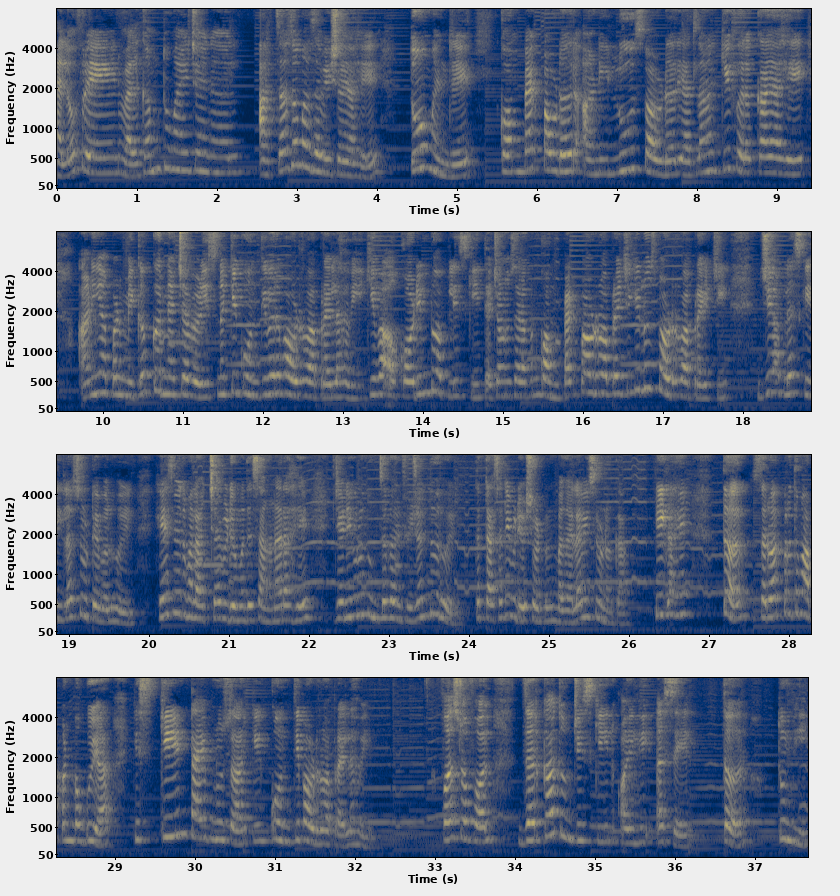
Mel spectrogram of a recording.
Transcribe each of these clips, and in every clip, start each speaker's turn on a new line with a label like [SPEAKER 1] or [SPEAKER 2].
[SPEAKER 1] Hello friend welcome to my channel आजचा जो माझा विषय आहे तो म्हणजे कॉम्पॅक्ट पावडर आणि लूज पावडर यातला नक्की फरक काय आहे आणि आपण मेकअप करण्याच्या वेळीस नक्की कोणती बरं पावडर वापरायला हवी किंवा अकॉर्डिंग टू आपली स्किन त्याच्यानुसार आपण कॉम्पॅक्ट पावडर वापरायची की लूज पावडर वापरायची जी आपल्या स्किनला सुटेबल होईल. हेच मी तुम्हाला आजच्या व्हिडिओमध्ये सांगणार आहे जेणेकरून तुमचं कन्फ्युजन दूर होईल. तर त्यासाठी व्हिडिओ शेवटपर्यंत बघायला विसरू नका. ठीक आहे? तर सर्वात प्रथम आपण बघूया की स्किन टाईपनुसार की कोणती पावडर वापरायला हवी. फर्स्ट ऑफ ऑल जर का तुमची स्किन ऑइली असेल तर तुम्ही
